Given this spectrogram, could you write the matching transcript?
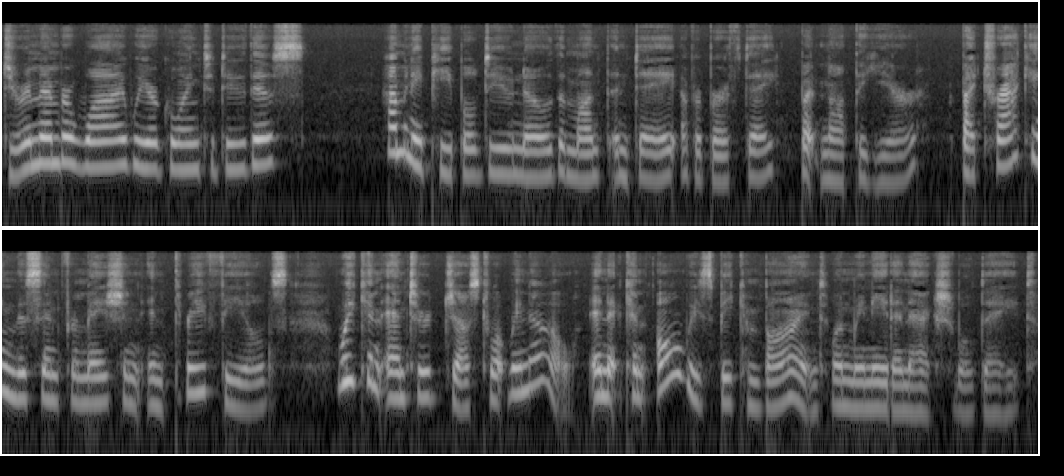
Do you remember why we are going to do this? How many people do you know the month and day of a birthday, but not the year? By tracking this information in three fields, we can enter just what we know, and it can always be combined when we need an actual date.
